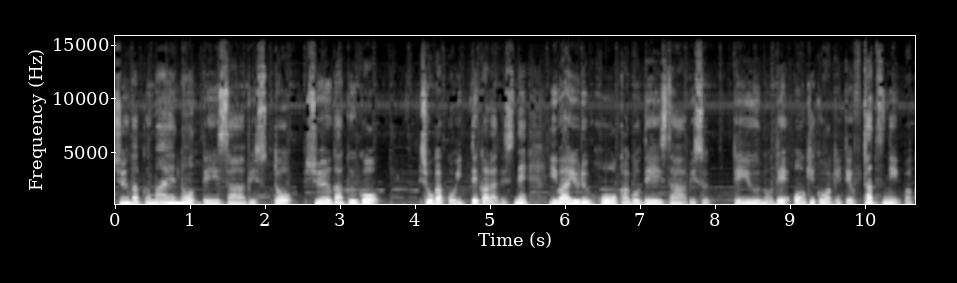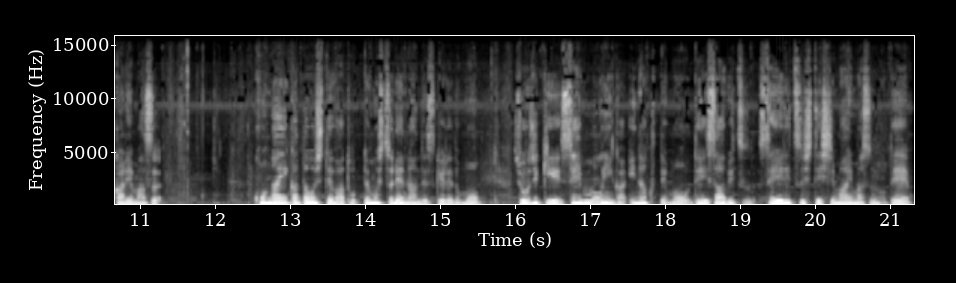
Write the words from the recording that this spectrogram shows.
就学前のデイサービスと就学後小学校行ってからですねいわゆる放課後デイサービスっていうので大きく分けて2つに分かれます。こんな言い方をしてはとっても失礼なんですけれども正直専門医がいなくてもデイサービス成立してしまいますので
